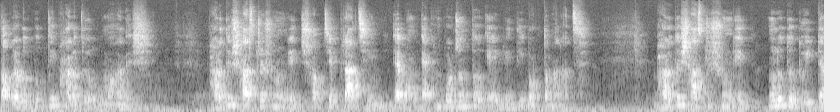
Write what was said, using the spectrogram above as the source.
তবলার উৎপত্তি ভারতীয় উপমহাদেশে। ভারতীয় শাস্ত্রীয় সংগীত সবচেয়ে প্রাচীন এবং এখন পর্যন্ত এর রীতি বর্তমান আছে। ভারতীয় শাস্ত্রীয় সংগীত মূলত দুইটা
